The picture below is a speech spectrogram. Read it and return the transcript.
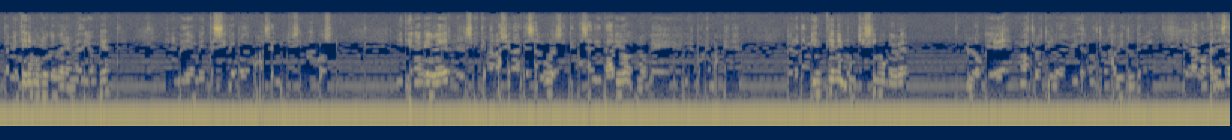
También tiene mucho que ver el medio ambiente. En el medio ambiente sí que podemos hacer muchísimas cosas. Y tiene que ver el Sistema Nacional de Salud, el sistema sanitario, lo que también tiene muchísimo que ver lo que es nuestro estilo de vida, nuestros hábitos de vida. La conferencia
